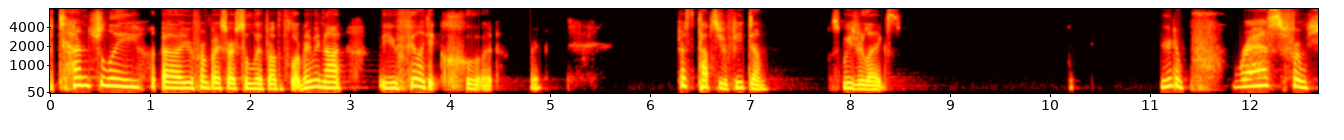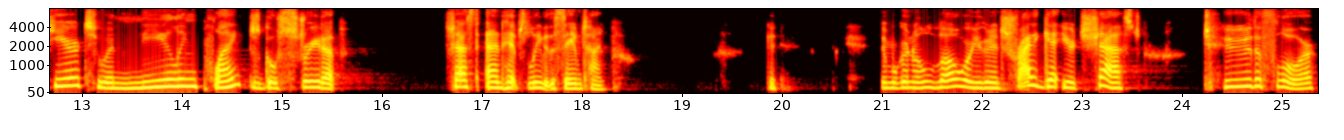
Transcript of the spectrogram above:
potentially uh, your front body starts to lift off the floor. Maybe not, but you feel like it could. Right? Press the tops of your feet down. Squeeze your legs. You're going to press from here to a kneeling plank. Just go straight up. Chest and hips leave at the same time. Good. Then we're going to lower. You're going to try to get your chest to the floor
